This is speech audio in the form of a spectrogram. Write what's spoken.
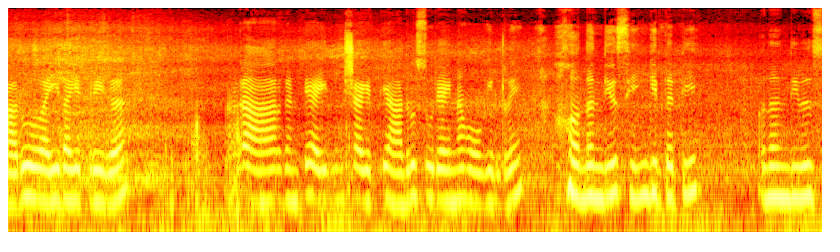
ಆರು, ಐದು ಆಗೈತೆ ರೀ ಈಗ. ಅಂದ್ರೆ ಆರು ಗಂಟೆ ಐದು ನಿಮಿಷ ಆಗೈತಿ, ಆದರೂ ಸೂರ್ಯ ಇನ್ನೂ ಹೋಗಿಲ್ರಿ. ಒಂದೊಂದು ದಿವ್ಸ ಹಿಂಗಿರ್ತೈತಿ ಒಂದೊಂದು ದಿವಸ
